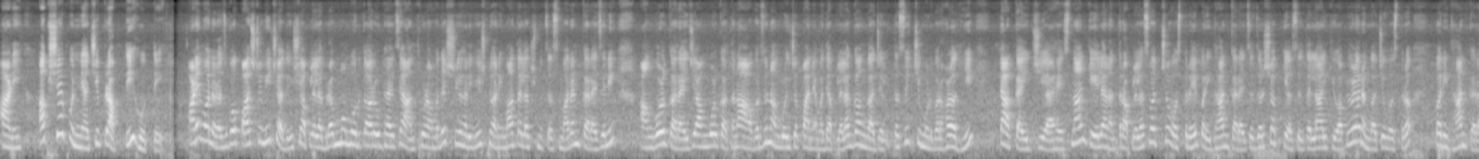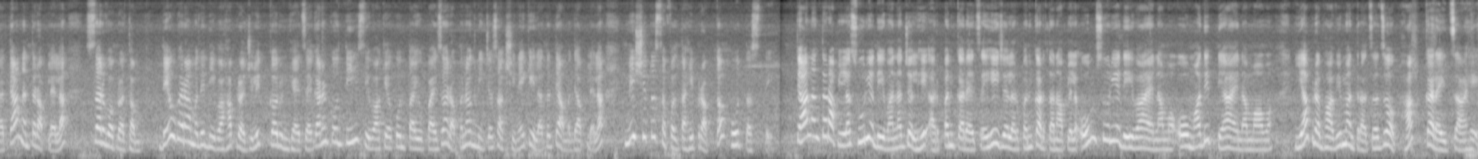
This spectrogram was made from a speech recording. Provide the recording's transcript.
आणि अक्षय पुण्याची प्राप्ती होते. आणि म्हणूनच गोपाष्टमीच्या दिवशी आपल्याला ब्रह्ममुहूर्तावर उठायचे. अंथरुणामध्ये श्री हरिविष्णू आणि माता लक्ष्मीचं स्मरण करायचे आणि आंघोळ करायची. आंघोळ करताना आवर्जून आंघोळीच्या पाण्यामध्ये आपल्याला गंगाजल तसेच चिमुडभर हळद ही टाकायची आहे. स्नान केल्यानंतर आपल्याला स्वच्छ वस्त्र हे परिधान करायचं. जर शक्य असेल तर लाल किंवा पिवळ्या रंगाचे वस्त्र परिधान करा. त्यानंतर आपल्याला सर्वप्रथम देवघरामध्ये दिवा हा प्रज्वलित करून घ्यायचा आहे. कारण कोणतीही सेवा किंवा कोणताही उपाय जर आपण अग्नीच्या साक्षीने केला तर त्यामध्ये आपल्याला निश्चितच सफलताही प्राप्त होत असते. त्यानंतर आपल्याला सूर्यदेवांना जल हे अर्पण करायचं आहे हे जल अर्पण करताना आपल्याला ओम सूर्यदेवाय नम ओम आदित्याय नम या प्रभावी मंत्राचा जप हा करायचा आहे.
